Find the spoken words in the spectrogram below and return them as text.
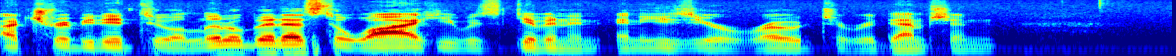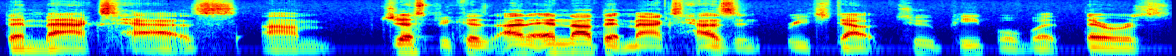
attributed to a little bit as to why he was given an, an easier road to redemption than Max has. Um, just because, and and not that Max hasn't reached out to people, but there was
